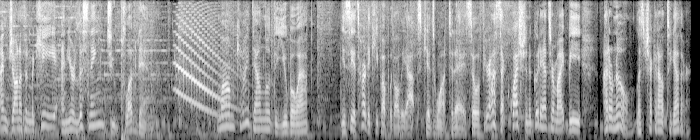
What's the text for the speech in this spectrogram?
I'm Jonathan McKee, and you're listening to Plugged In. Mom, can I download the Yubo app? You see, it's hard to keep up with all the apps kids want today. So if you're asked that question, a good answer might be, I don't know. Let's check it out together.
